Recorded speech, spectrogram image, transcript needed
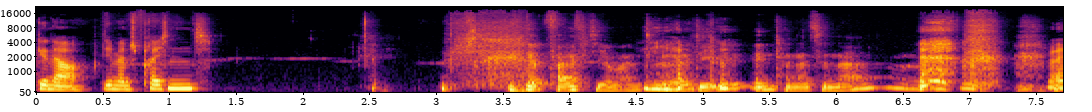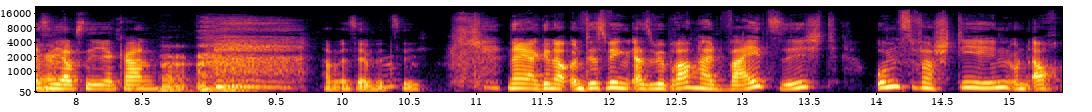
genau, dementsprechend da pfeift jemand. Ja. Äh, die internationale? oder? Ich weiß nicht, ich hab's nicht erkannt. Ja. Aber sehr witzig. Naja, genau. Und deswegen, also wir brauchen halt Weitsicht, um zu verstehen und auch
